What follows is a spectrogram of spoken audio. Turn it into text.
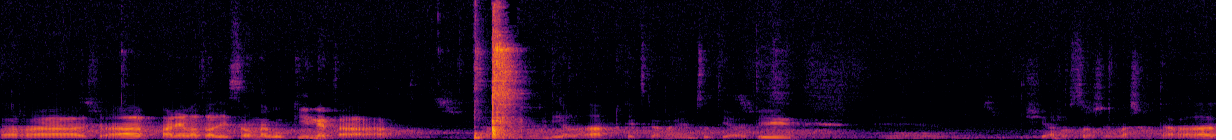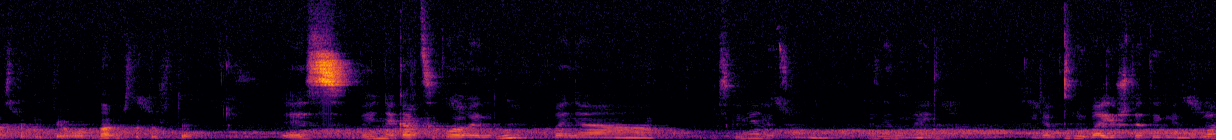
da, pare bat aldiz da ondakokin, eta mundiala da, kezkano entzutia beti, eh, xiarroza zer lasartearra da, ez dakit egon da, ez dut uste. Ez, behin ekartzekoa gendu, baina azkenean ez zen, ez gendu nahi. Irakurri bai ustetik gendula.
